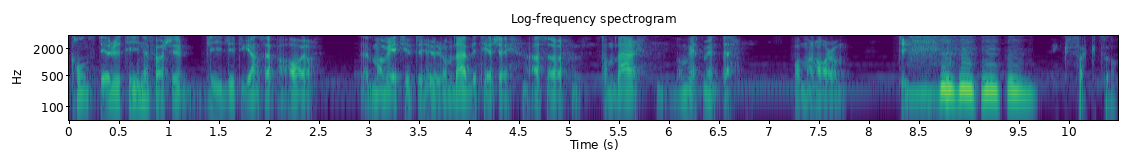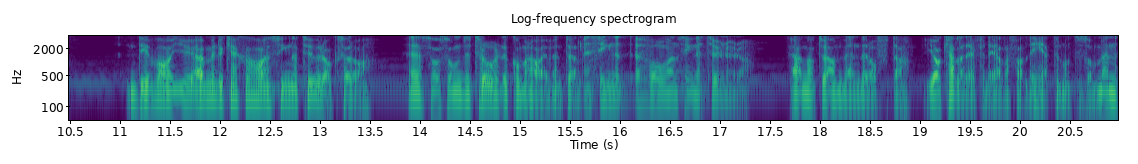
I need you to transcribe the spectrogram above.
konstiga rutiner för sig blir lite grann så här, ja ja, man vet ju inte hur de där beter sig. Alltså de där, de vet man ju inte vad man har dem. Typ. Exakt så. Det var ju, ja men du kanske har en signatur också då? Eh, Så som du tror du kommer ha eventuellt. En signat, vad var en signatur nu då? Ja, något du använder ofta. Jag kallar det för det i alla fall, det heter nog inte så. Men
